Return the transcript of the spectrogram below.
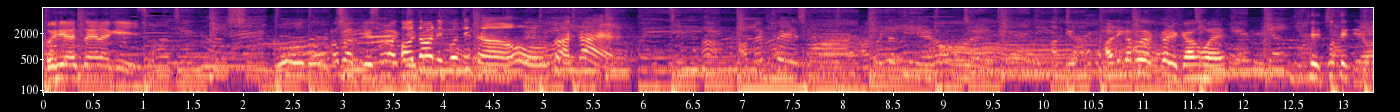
回去坐了去。昨天你是过哦，当你不记得哦，我来改。后面爬山，后面真咩咯？啊，你敢要跟你讲话？这我这条啊，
